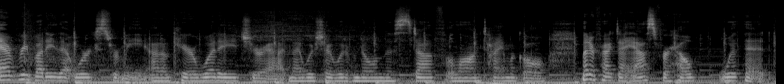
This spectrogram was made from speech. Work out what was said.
Everybody that works for me, I don't care what age you're at, and I wish I would have known this stuff a long time ago. Matter of fact, I asked for help with it.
